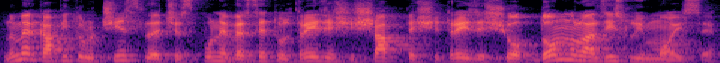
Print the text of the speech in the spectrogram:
Numeri capitolul 15 spune versetul 37 și 38. Domnul a zis lui Moise,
